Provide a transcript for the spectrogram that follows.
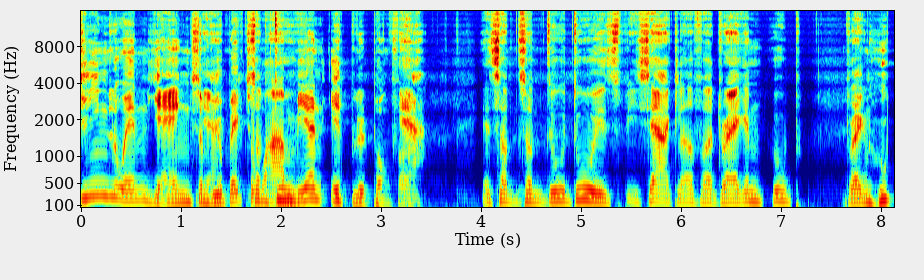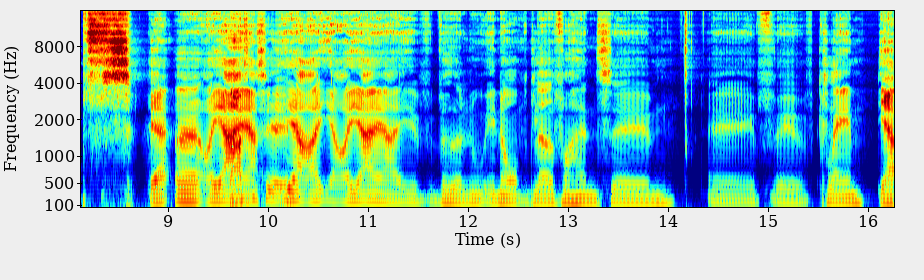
Jean Luen Yang, som Ja, vi jo begge to har du- mere end et blødt punkt for. Ja. Som, som du, du er især glad for Dragon Hoop. Dragon Hoops. Ja. Øh, og jeg er, ja, og, jeg, og jeg er, hvad hedder nu, enormt glad for hans øh, øh, øh, clan. Ja.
